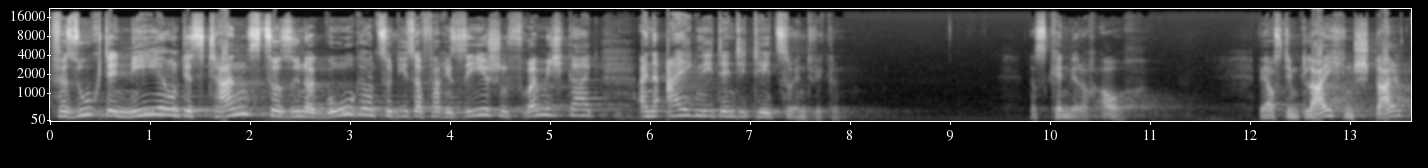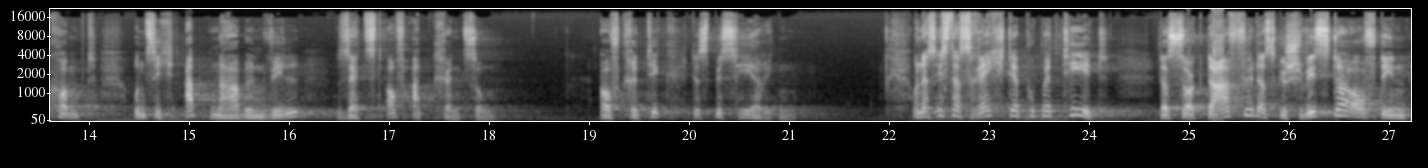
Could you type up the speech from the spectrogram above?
versuchte in Nähe und Distanz zur Synagoge und zu dieser pharisäischen Frömmigkeit eine eigene Identität zu entwickeln. Das kennen wir doch auch. Wer aus dem gleichen Stall kommt und sich abnabeln will, setzt auf Abgrenzung, auf Kritik des Bisherigen. Und das ist das Recht der Pubertät. Das sorgt dafür, dass Geschwister auf den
